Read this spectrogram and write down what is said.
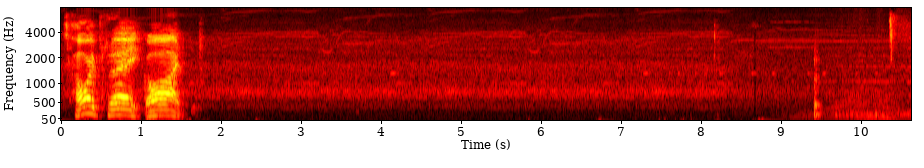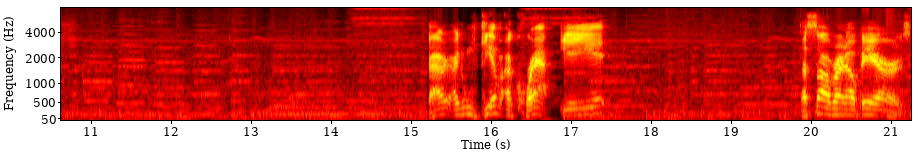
It's how I play, God. I don't give a crap, idiot. The Sovereign LPers.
